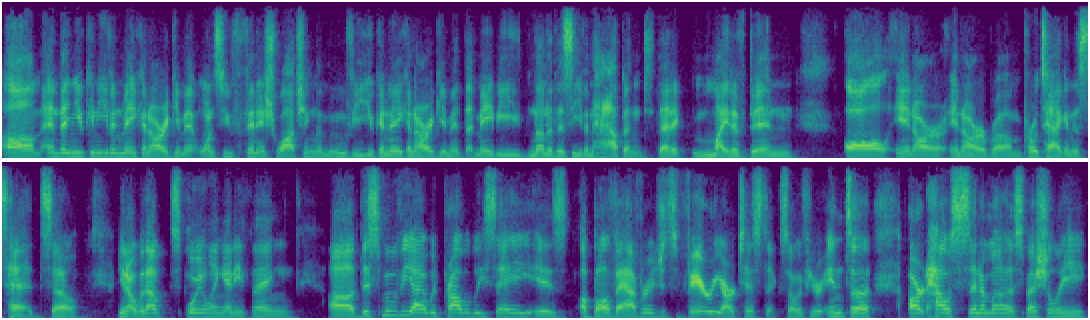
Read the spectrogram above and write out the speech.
Um, and then you can even make an argument once you finish watching the movie, you can make an argument that maybe none of this even happened, that it might have been all in our in our um, protagonist's head. So, you know, without spoiling anything, uh, this movie I would probably say is above average. It's very artistic. So if you're into art house cinema, especially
